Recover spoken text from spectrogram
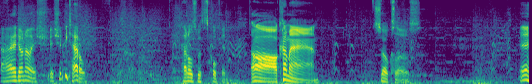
I don't know. It, sh- it should be Tatl. Petals with Skull Kid. Oh, come on. So close. Eh.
